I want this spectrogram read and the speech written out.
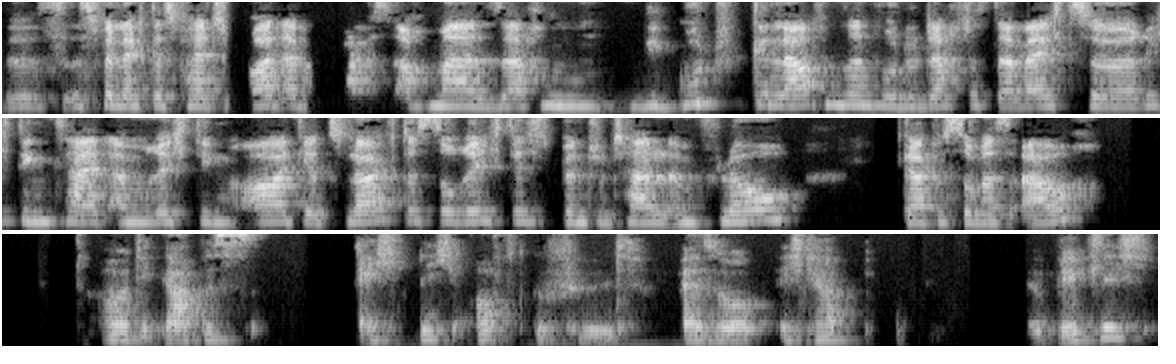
das ist vielleicht das falsche Wort, aber gab es auch mal Sachen, die gut gelaufen sind, wo du dachtest, da war ich zur richtigen Zeit am richtigen Ort, jetzt läuft es so richtig, ich bin total im Flow. Gab es sowas auch? Oh, die gab es echt nicht oft gefühlt. Also ich habe wirklich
